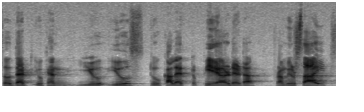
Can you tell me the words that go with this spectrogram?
so that you can use to collect PAR data from your sites.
